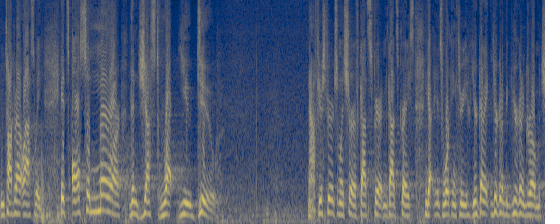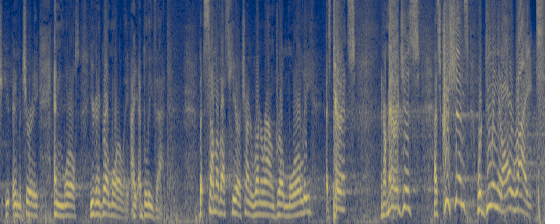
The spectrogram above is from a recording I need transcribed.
We talked about it last week. It's also more than just what you do. Now, if you're spiritually mature, if God's Spirit and God's grace and God, it's working through you, you're going you're gonna you're gonna grow in maturity and morals. You're going to grow morally. I, I believe that. But some of us here are trying to run around grow morally as parents, in our marriages, as Christians, we're doing it all right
